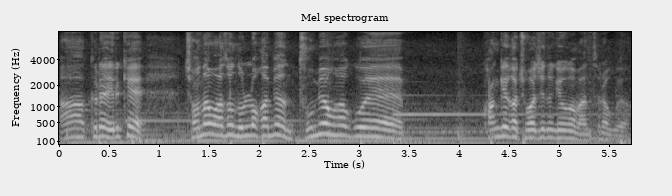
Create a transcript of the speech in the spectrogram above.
아 그래 이렇게 전화 와서 놀러 가면 두 명하고의 관계가 좋아지는 경우가 많더라고요.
